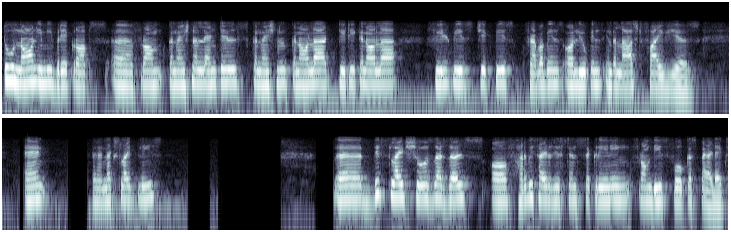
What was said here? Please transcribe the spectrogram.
two non-IMI break crops uh, from conventional lentils, conventional canola, TT canola, field peas, chickpeas, faba beans or lupins in the last five years. And uh, next slide, please. Uh, this slide shows the results of herbicide resistance screening from these focus paddocks.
